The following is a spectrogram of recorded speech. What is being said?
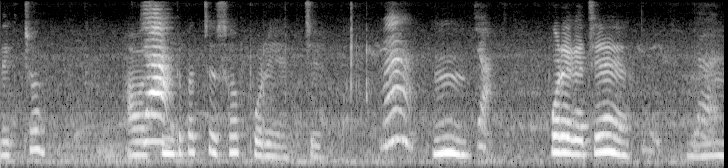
দেখছ? আওয়াজ শুনতে পাচ্ছ? সব পড়ে যাচ্ছে। হুম। পড়ে গেছে? হুম।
